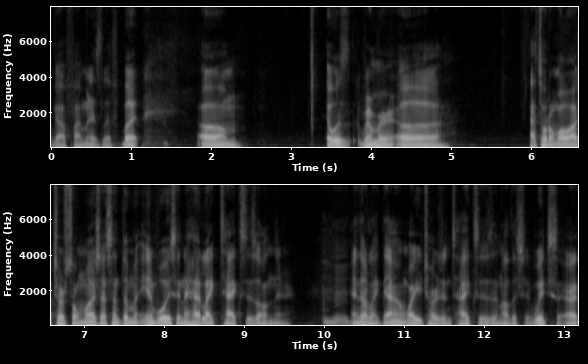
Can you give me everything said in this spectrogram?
Got five minutes left, but um, it was remember uh, I told them, "Oh, I charge so much." I sent them an invoice, and it had like taxes on there Mm-hmm. and they're like, "Damn, why are you charging taxes and all this shit?" Which I,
